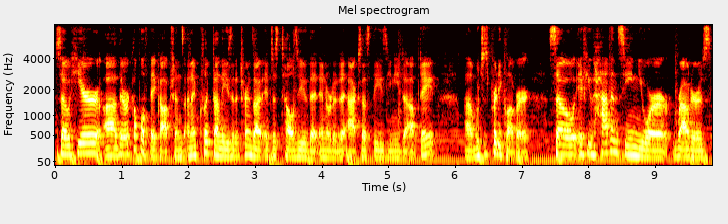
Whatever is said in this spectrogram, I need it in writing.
So here, uh, there are a couple of fake options, and I clicked on these, and it turns out it just tells you that in order to access these, you need to update, uh, which is pretty clever. So if you haven't seen your router's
